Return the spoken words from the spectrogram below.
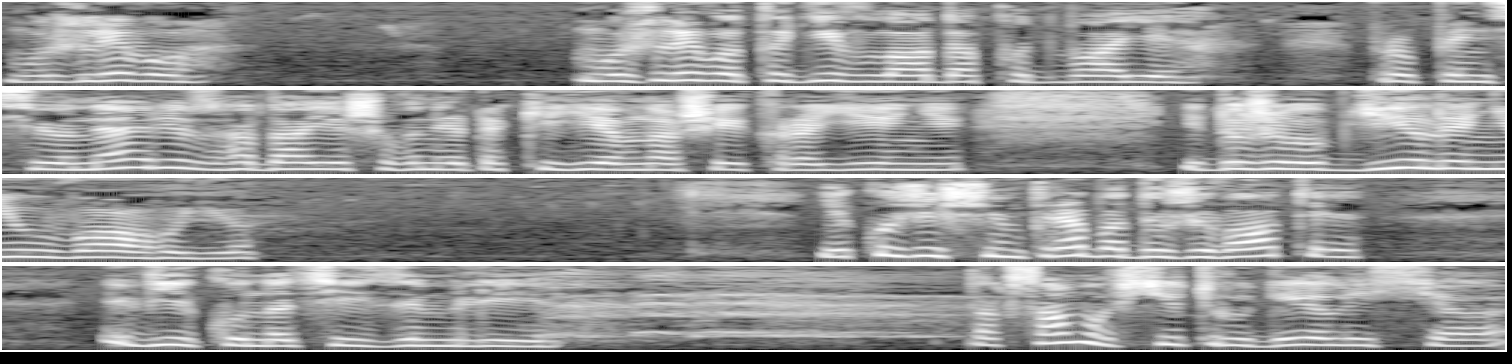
Можливо, можливо, тоді влада подбає про пенсіонерів, згадає, що вони такі є в нашій країні, і дуже обділені увагою. Якось ж їм треба доживати віку на цій землі. Так само всі трудилися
